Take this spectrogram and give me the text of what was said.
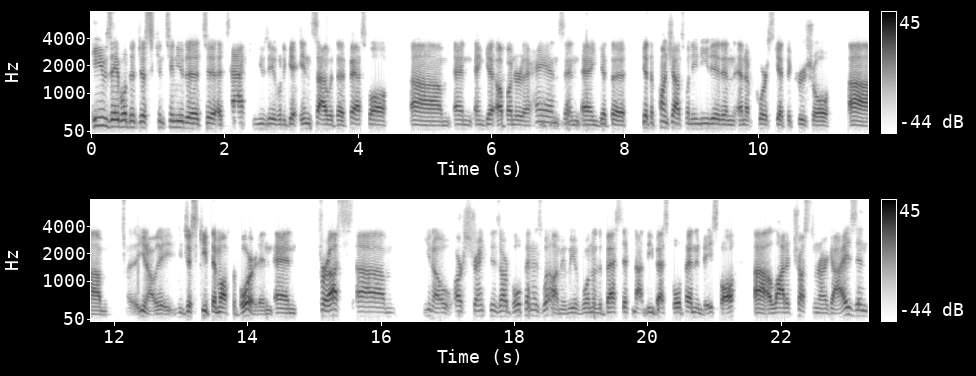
he was able to just continue to to attack. He was able to get inside with the fastball um, and and get up under their hands and and get the get the punch outs when he needed, and and of course get the crucial um, you know you just keep them off the board. And and for us, um, you know, our strength is our bullpen as well. I mean, we have one of the best, if not the best, bullpen in baseball. Uh, a lot of trust in our guys, and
